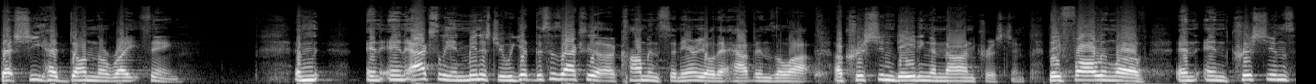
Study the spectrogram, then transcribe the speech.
that she had done the right thing. And and, and actually in ministry, we get this is actually a common scenario that happens a lot. A Christian dating a non-Christian. They fall in love. And, and Christians,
